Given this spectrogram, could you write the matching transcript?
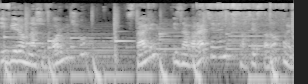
И берем нашу формочку, ставим и заворачиваем со всех сторон фольгу.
